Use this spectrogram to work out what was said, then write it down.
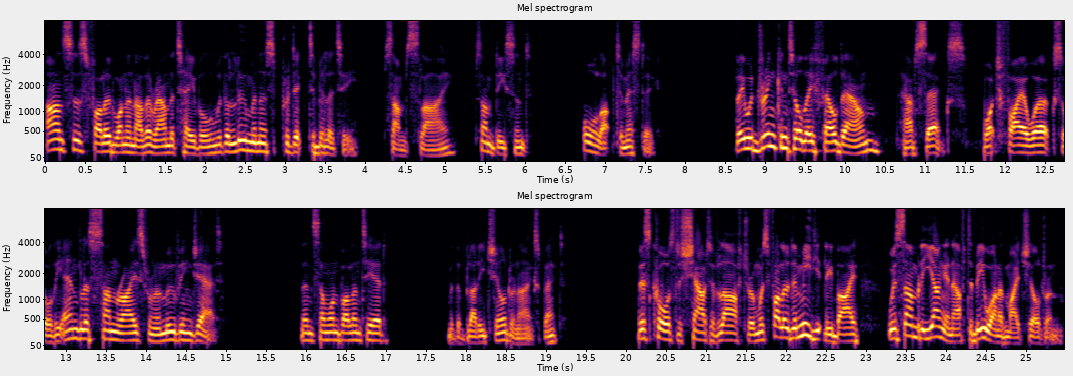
Answers followed one another round the table with a luminous predictability, some sly, some decent, all optimistic. They would drink until they fell down, have sex, watch fireworks or the endless sunrise from a moving jet. Then someone volunteered, with the bloody children, I expect. This caused a shout of laughter and was followed immediately by, Was somebody young enough to be one of my children?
